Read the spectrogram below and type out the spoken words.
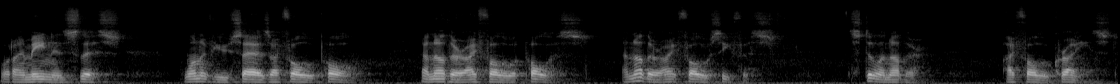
What I mean is this one of you says, I follow Paul, another, I follow Apollos Another, I follow Cephas. Still another, I follow Christ.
